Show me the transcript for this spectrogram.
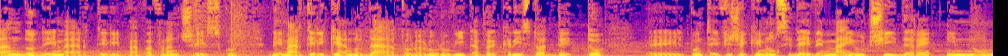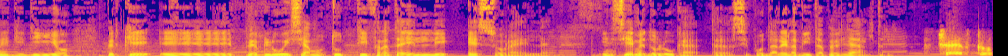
Parlando dei martiri, Papa Francesco, dei martiri che hanno dato la loro vita per Cristo, ha detto eh, il pontefice che non si deve mai uccidere in nome di Dio, perché eh, per lui siamo tutti fratelli e sorelle. Insieme, Don Luca, eh, si può dare la vita per gli altri. Certo,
